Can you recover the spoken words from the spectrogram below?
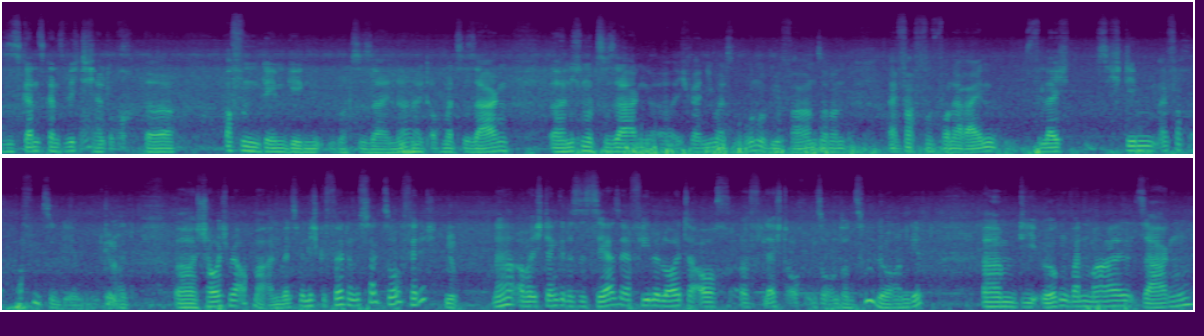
es ist ganz, ganz wichtig, halt auch äh, offen dem gegenüber zu sein. Ne? Mhm. Halt auch mal zu sagen, äh, nicht nur zu sagen, äh, ich werde niemals ein Wohnmobil fahren, sondern einfach von vornherein vielleicht sich dem einfach offen zu geben. Genau. Halt, äh, schaue ich mir auch mal an. Wenn es mir nicht gefällt, dann ist halt so, fertig. Ja. Ne? Aber ich denke, dass es sehr, sehr viele Leute auch, äh, vielleicht auch unter unseren Zuhörern gibt, ähm, die irgendwann mal sagen,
